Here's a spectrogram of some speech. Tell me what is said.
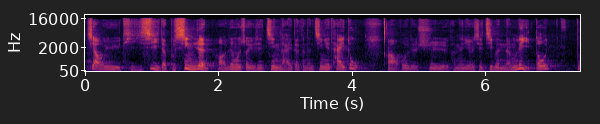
教育体系的不信任，哦，认为说有些进来的可能敬业态度，啊，或者是可能有一些基本能力都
